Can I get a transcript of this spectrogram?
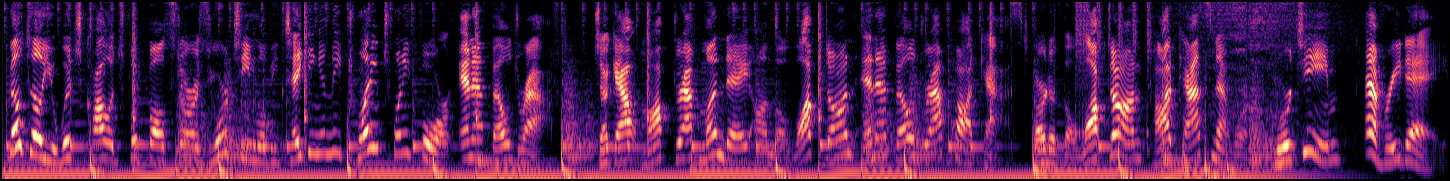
They'll tell you which college football stars your team will be taking in the 2024 NFL Draft. Check out Mock Draft Monday on the Locked On NFL Draft Podcast part of the Locked On Podcast Network. Your team every day.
